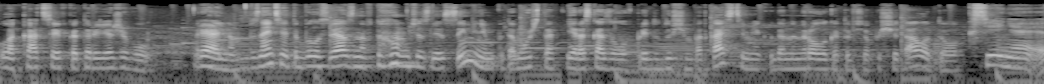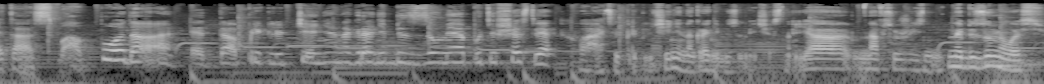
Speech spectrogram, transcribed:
локации, в которой я живу. Реально. Вы знаете, это было связано в том числе с именем, потому что я рассказывала в предыдущем подкасте, мне когда нумеролог это все посчитала, то Ксения — это свобода, это приключения на грани безумия, путешествия. Хватит приключений на грани безумия, честно. Я на всю жизнь набезумилась,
